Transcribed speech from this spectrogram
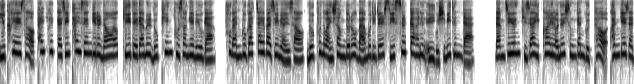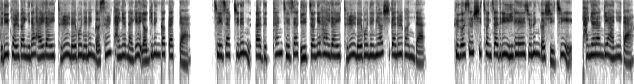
6회에서 8회까지 탄생기를 넣어 기대감을 높인 구성의 묘가 후반부가 짧아지면서 높은 완성도로 마무리될 수 있을까 하는 의구심이 든다. 남지은 기자 이퀄 어느 순간부터 관계자들이 결방이나 하이라이트를 내보내는 것을 당연하게 여기는 것 같다. 제작진은 빠듯한 제작 일정의 하이라이트를 내보내며 시간을 번다. 그것을 시청자들이 이해해주는 것이지 당연한 게 아니다.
